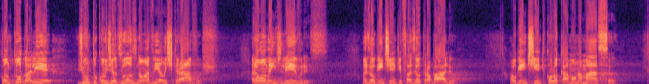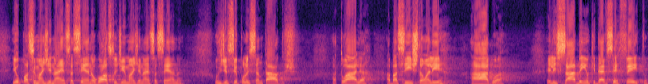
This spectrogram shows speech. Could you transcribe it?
Contudo, ali, junto com Jesus, não haviam escravos, eram homens livres, mas alguém tinha que fazer o trabalho, alguém tinha que colocar a mão na massa. E eu posso imaginar essa cena, eu gosto de imaginar essa cena. Os discípulos sentados, a toalha, a bacia estão ali, a água. Eles sabem o que deve ser feito.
